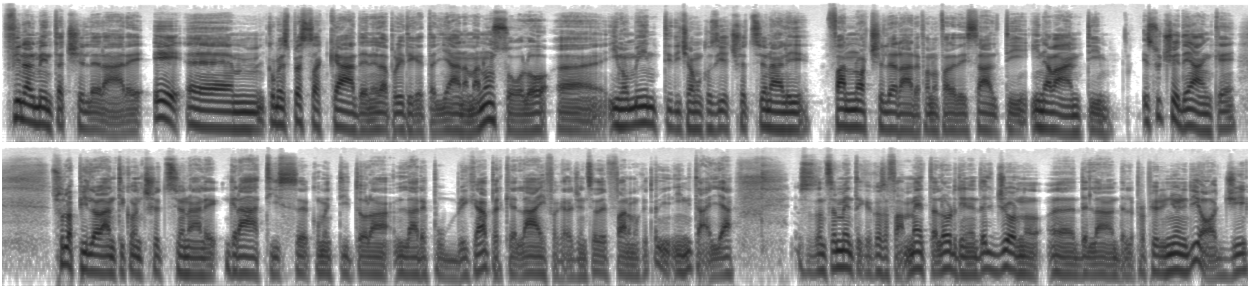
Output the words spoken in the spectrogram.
finalmente accelerare e ehm, come spesso accade nella politica italiana, ma non solo, eh, i momenti diciamo così eccezionali fanno accelerare, fanno fare dei salti in avanti e succede anche sulla pillola anticoncezionale gratis, come titola la Repubblica, perché l'AIFA, che è l'agenzia del farmaco in Italia, sostanzialmente che cosa fa? Mette all'ordine del giorno eh, della, delle proprie riunioni di oggi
